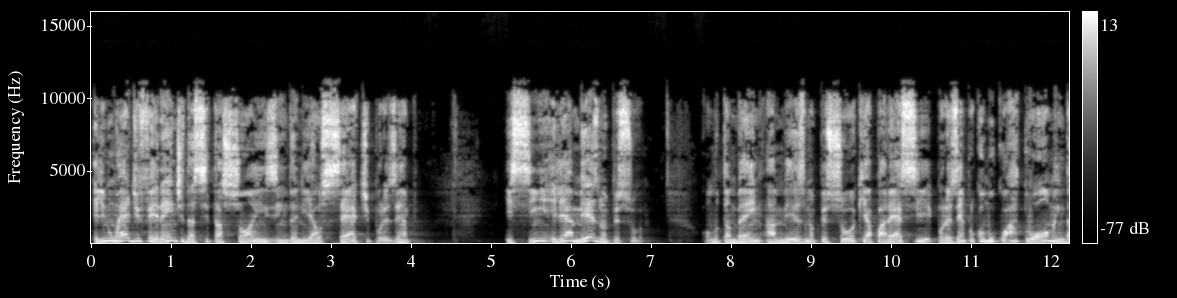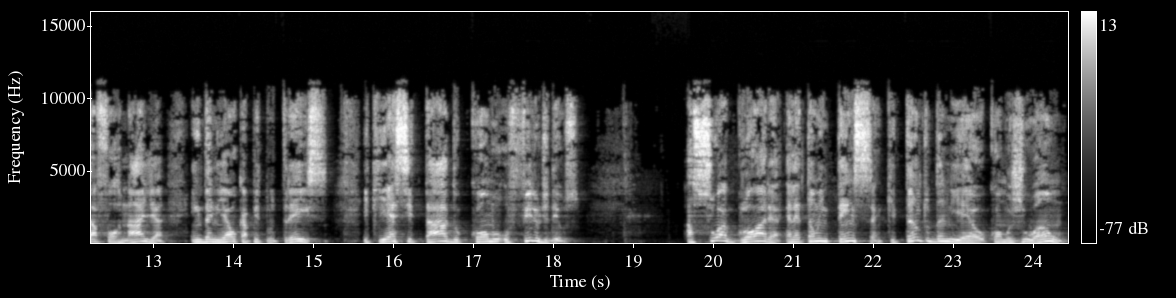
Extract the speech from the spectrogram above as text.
ele não é diferente das citações em Daniel 7, por exemplo, e sim, ele é a mesma pessoa. Como também a mesma pessoa que aparece, por exemplo, como o quarto homem da fornalha em Daniel capítulo 3, e que é citado como o filho de Deus. A sua glória ela é tão intensa que tanto Daniel como João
